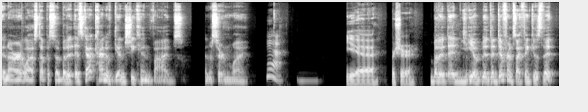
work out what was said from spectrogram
in our last episode, but it, it's got kind of Genshiken vibes in a certain way. Yeah. Yeah, for sure. But it, it you know, the, the difference I think is that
